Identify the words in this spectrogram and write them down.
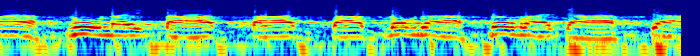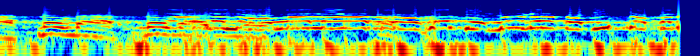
มาลูกในตามตามตามน้องนาน้องนาจ่าจ่าน้องนาน้องนาอยู่ว่าแล้วบอกเขาเขียนลูกนองตอนนี้จับ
